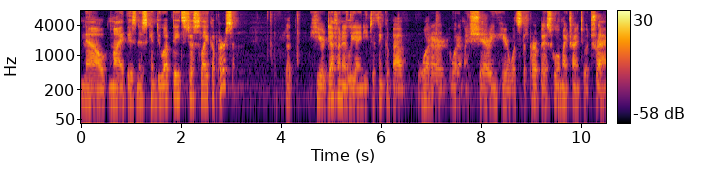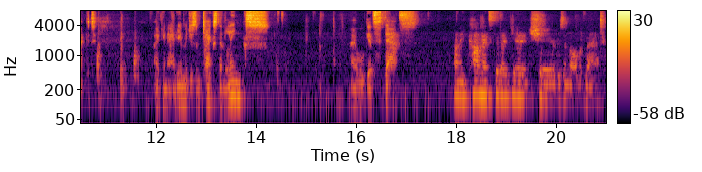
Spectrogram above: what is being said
now my business can do updates just like a person. But here definitely I need to think about what are what am I sharing here, what's the purpose, who am I trying to attract. I can add images and text and links. I will get stats. How many comments did I get and shares and all of that.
